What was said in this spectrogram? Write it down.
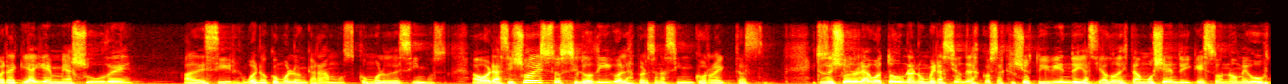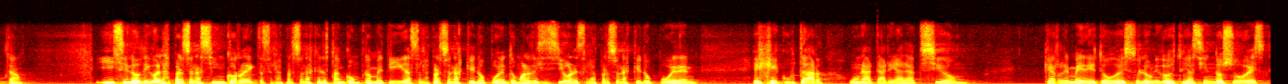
para que alguien me ayude a decir, bueno, ¿cómo lo encaramos? ¿Cómo lo decimos? Ahora, si yo eso se lo digo a las personas incorrectas, entonces yo le hago toda una numeración de las cosas que yo estoy viendo y hacia dónde estamos yendo y que eso no me gusta, y si lo digo a las personas incorrectas, a las personas que no están comprometidas, a las personas que no pueden tomar decisiones, a las personas que no pueden ejecutar una tarea de acción que remedie todo eso, lo único que estoy haciendo yo es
